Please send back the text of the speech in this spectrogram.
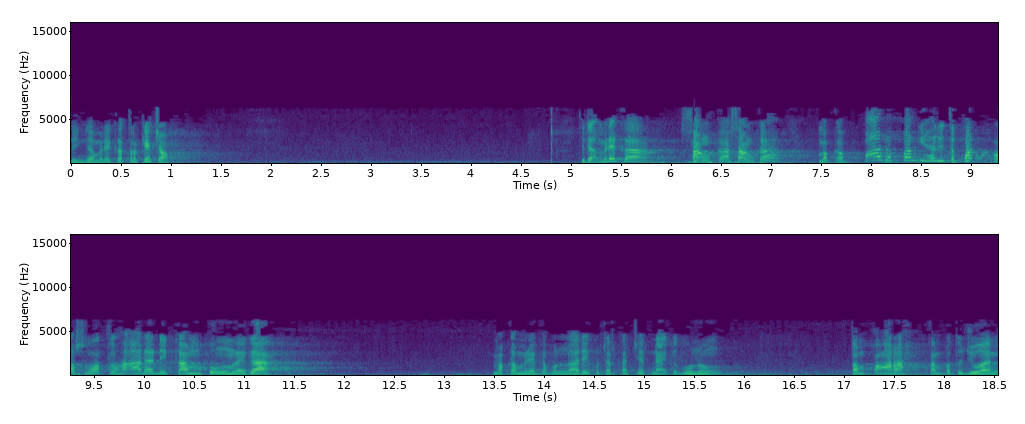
sehingga mereka terkecoh. Tidak mereka sangka-sangka maka pada pagi hari tepat Rasulullah telah ada di kampung mereka. Maka mereka pun lari kucar kacir naik ke gunung. Tanpa arah tanpa tujuan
